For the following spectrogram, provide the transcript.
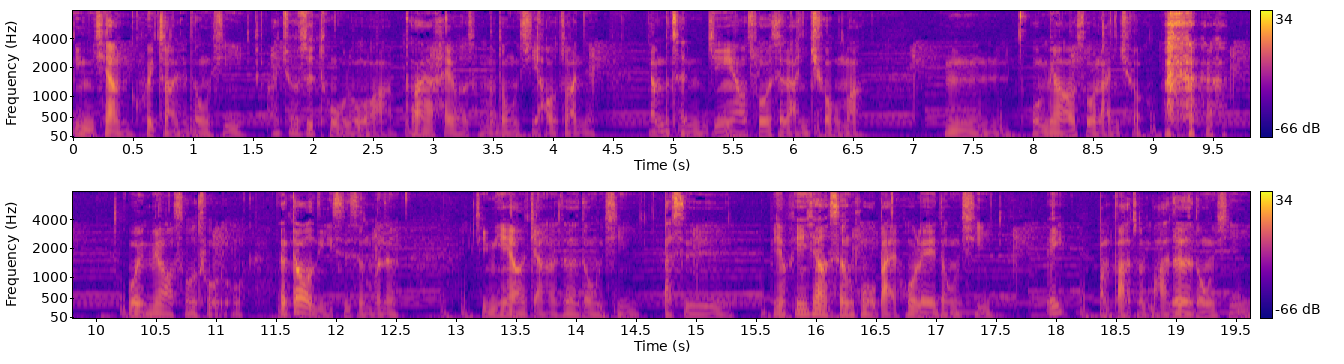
印象会转的东西啊，就是陀螺啊，不然还有什么东西好转的？难不成你今天要说的是篮球吗？嗯，我没有要说篮球，我也没有要说陀螺。那到底是什么呢？今天要讲的这个东西，它是比较偏向生活百货类的东西。诶，转吧转吧这个东西，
